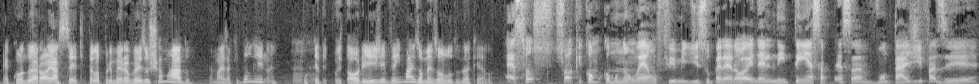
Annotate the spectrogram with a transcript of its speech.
é quando o herói aceita pela primeira vez o chamado. É mais aquilo dali, né? Uhum. Porque depois da origem vem mais ou menos uma luta daquela. É, só, só que como, como não é um filme de super-herói, né? Ele nem tem essa, essa vontade de fazer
